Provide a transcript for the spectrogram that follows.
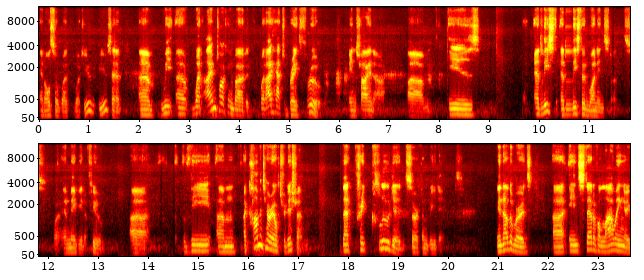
and also what what you you said. Uh, we uh, what I'm talking about, what I had to break through in China, um, is at least at least in one instance, and maybe in a few, uh, the um, a commentarial tradition that precluded certain readings. In other words, uh, instead of allowing a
